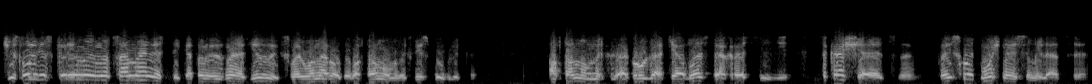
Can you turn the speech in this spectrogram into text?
Число лиц коренной национальности, которые знают язык своего народа в автономных республиках, автономных округах и областях России, сокращается. Происходит мощная ассимиляция.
